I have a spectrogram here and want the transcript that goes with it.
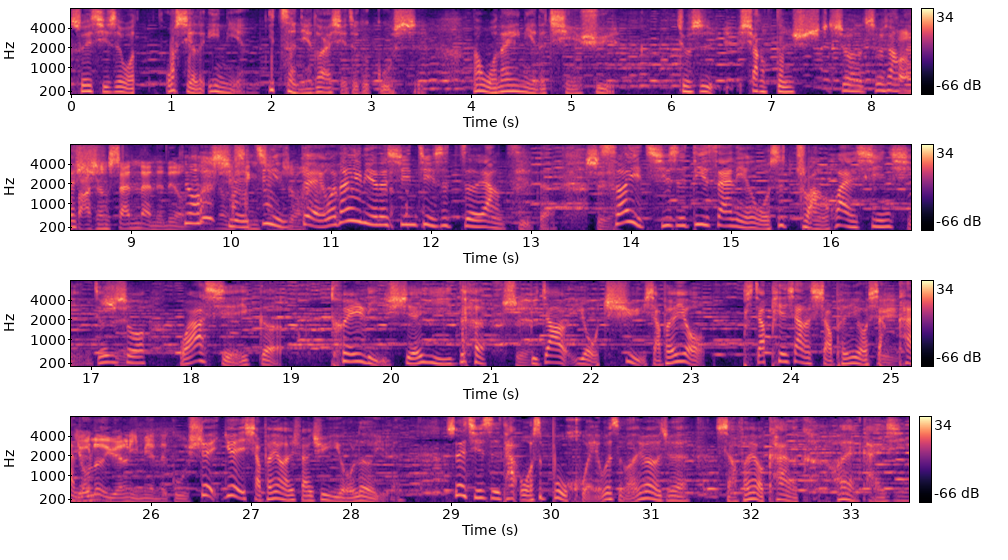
所以其实我我写了一年，一整年都在写这个故事。那我那一年的情绪就是像登，就就像在发生山难的那种，就雪境。对，我那一年的心境是这样子的。是，所以其实第三年我是转换心情，就是说我要写一个。推理悬疑的，是比较有趣，小朋友比较偏向小朋友想看的游乐园里面的故事。对，因为小朋友很喜欢去游乐园，所以其实他我是不回，为什么？因为我觉得小朋友看了可能会很开心，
